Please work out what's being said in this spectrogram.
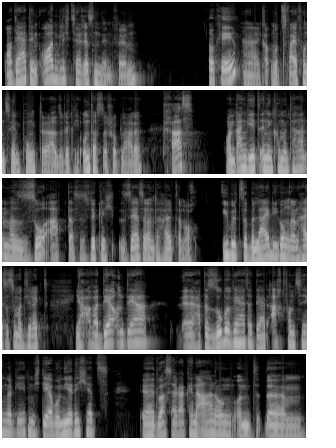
Und der hat den ordentlich zerrissen, den Film. Okay, Äh, ich glaube nur zwei von zehn Punkte, also wirklich unterste Schublade. krass. Und dann geht in den Kommentaren immer so ab, dass es wirklich sehr, sehr unterhaltsam, auch übelste Beleidigung. Und dann heißt es immer direkt, ja, aber der und der äh, hat das so bewertet, der hat acht von zehn gegeben, ich deabonniere dich jetzt, äh, du hast ja gar keine Ahnung und ähm,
